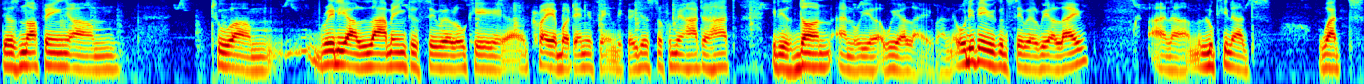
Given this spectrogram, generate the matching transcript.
There was nothing um, too um, really alarming to say, well, okay, uh, cry about anything because just from your heart to heart, it is done and we are, we are alive. And the only thing we could say, well, we are alive and um, looking at what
